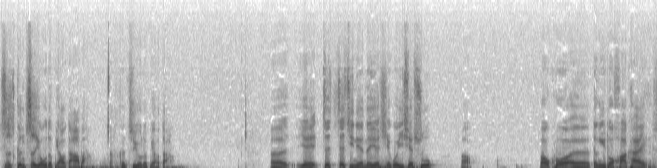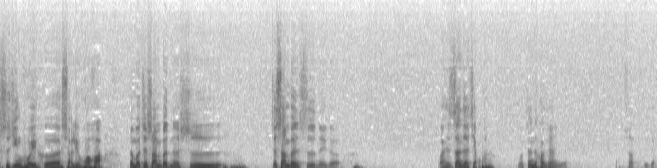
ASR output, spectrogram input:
自更自由的表达吧，啊，更自由的表达。呃，也这这几年呢，也写过一些书，啊，包括呃《等一朵花开》《诗经会》和《小林画画》，那么这三本呢是。这三本是那个，我还是站着讲吧。我站着好像也，算了，就这样。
